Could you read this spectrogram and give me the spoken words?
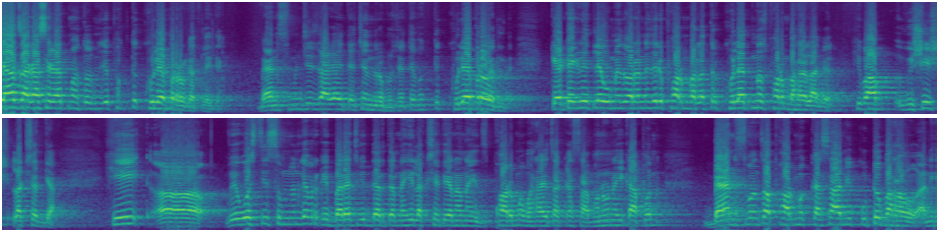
त्या जागा सगळ्यात महत्त्वाचं म्हणजे फक्त खुल्या प्रवर्गातल्या त्या. बॅट्समनची जागा आहे त्या चंद्रपूरच्या त्या फक्त खुल्या प्रवर्गातल्या. कॅटेगरीतल्या उमेदवारांनी जरी फॉर्म भरला तर खुल्यातूनच फॉर्म भरायला लागेल. ही बाब विशेष लक्षात घ्या. ही व्यवस्थित समजून घ्या बरं काही बऱ्याच विद्यार्थ्यांना ही लक्षात येणार नाही. फॉर्म भरायचा कसा? म्हणून एक आपण बँड्समनचा फॉर्म कसा आणि कुठं भरावं आणि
